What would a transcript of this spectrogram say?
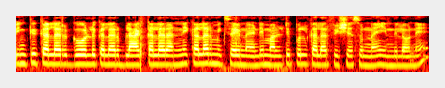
Pink colour gold colour black colour అన్ని కలర్ మిక్స్ అయి ఉన్నాయండి. మల్టిపుల్ కలర్ ఫిషెస్ ఉన్నాయి ఇందులోనే.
